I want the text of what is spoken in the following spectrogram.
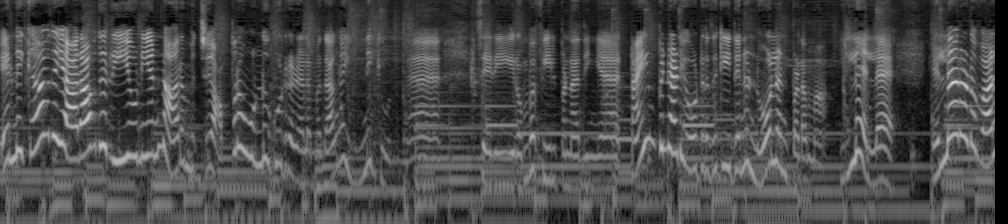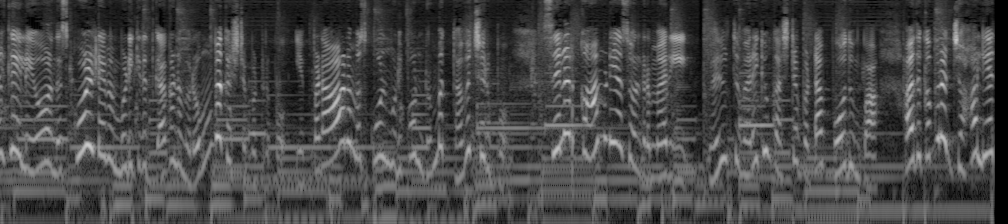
என்னைக்காவது யாராவது ரீயூனியன் ஆரம்பிச்சு அப்புறம் ஒண்ணு கூடுற நிலைமை தாங்க இன்னைக்கு உண்மை சரி ரொம்ப ஃபீல் பண்ணாதீங்க. டைம் பின்னாடி ஓடுறதுக்கு இது என்ன நோலன் படமா? இல்ல இல்ல. எல்லாரோட வாழ்க்கையிலயும் அந்த ஸ்கூல் டைமை முடிக்கிறதுக்காக நம்ம ரொம்ப கஷ்டப்பட்டிருப்போம். எப்படா நம்ம ஸ்கூல் முடிப்போம் ரொம்ப தவிச்சிருப்போம். சிலர் காமெடியா சொல்ற மாதிரி வெல்த் வரைக்கும் கஷ்டப்பட்டா போதும்பா. அதுக்கப்புறம் ஜாலியா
